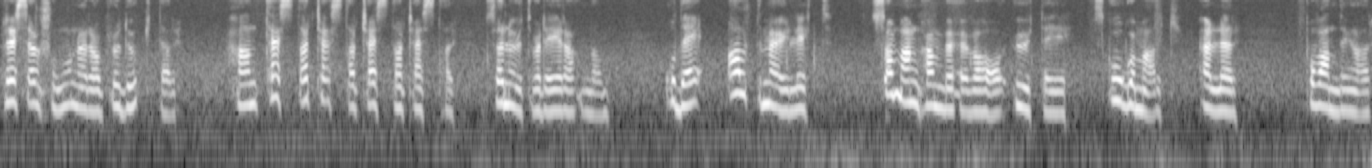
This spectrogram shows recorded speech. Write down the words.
recensioner av produkter. Han testar, testar, testar, testar. Sen utvärderar han dem. Och det är allt möjligt som man kan behöva ha ute i skog och mark eller på vandringar.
